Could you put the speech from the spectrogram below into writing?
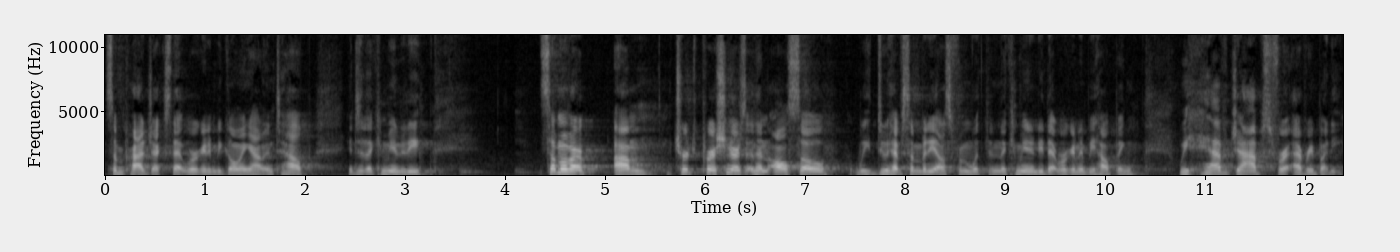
some projects that we're going to be going out and to help into the community. Some of our um, church parishioners and then also we do have somebody else from within the community that we're going to be helping. We have jobs for everybody.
